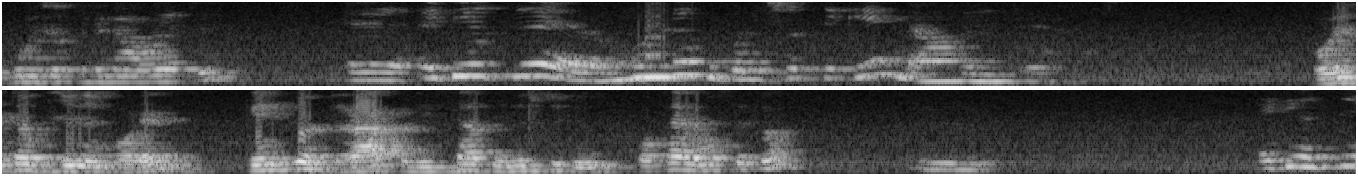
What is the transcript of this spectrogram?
উপনিষদ থেকে নেওয়া হয়েছে? এটি হচ্ছে মুন্ডক উপনিষদ থেকে নেওয়া হয়েছে। পরেরটা ভীষণ ইম্পর্টেন্ট কেন্দ্রীয় ড্রাগ রিসার্চ ইনস্টিটিউট কোথায় অবস্থিত? এটি হচ্ছে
